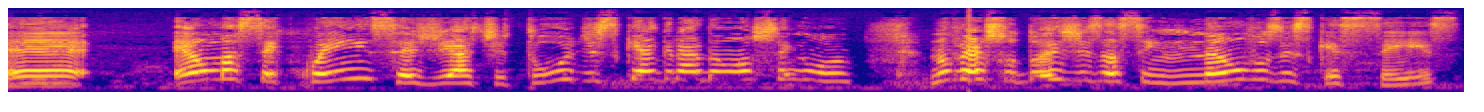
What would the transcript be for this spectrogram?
é, é uma sequência de atitudes que agradam ao Senhor. No verso 2 diz assim: Não vos esqueceis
